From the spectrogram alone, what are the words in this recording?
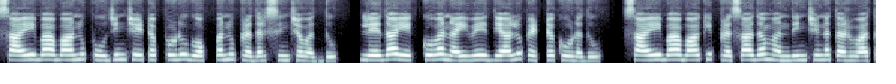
సాయిబాబాను పూజించేటప్పుడు గొప్పను ప్రదర్శించవద్దు లేదా ఎక్కువ నైవేద్యాలు పెట్టకూడదు. సాయిబాబాకి ప్రసాదం అందించిన తర్వాత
